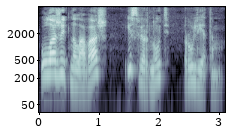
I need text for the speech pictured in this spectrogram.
уложить на лаваш и свернуть рулетом.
